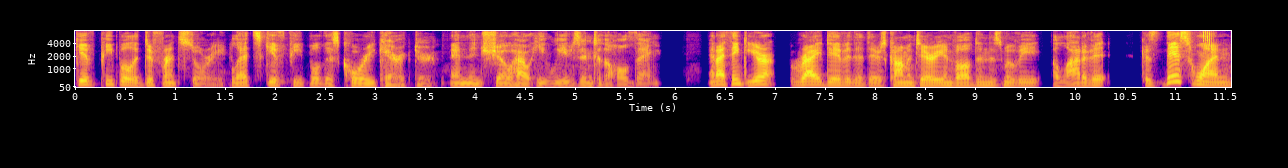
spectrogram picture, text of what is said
give people a different story. Let's give people this Corey character and then show how he weaves into the whole thing. And I think you're right, David, that there's commentary involved in this movie, a lot of it, because this one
